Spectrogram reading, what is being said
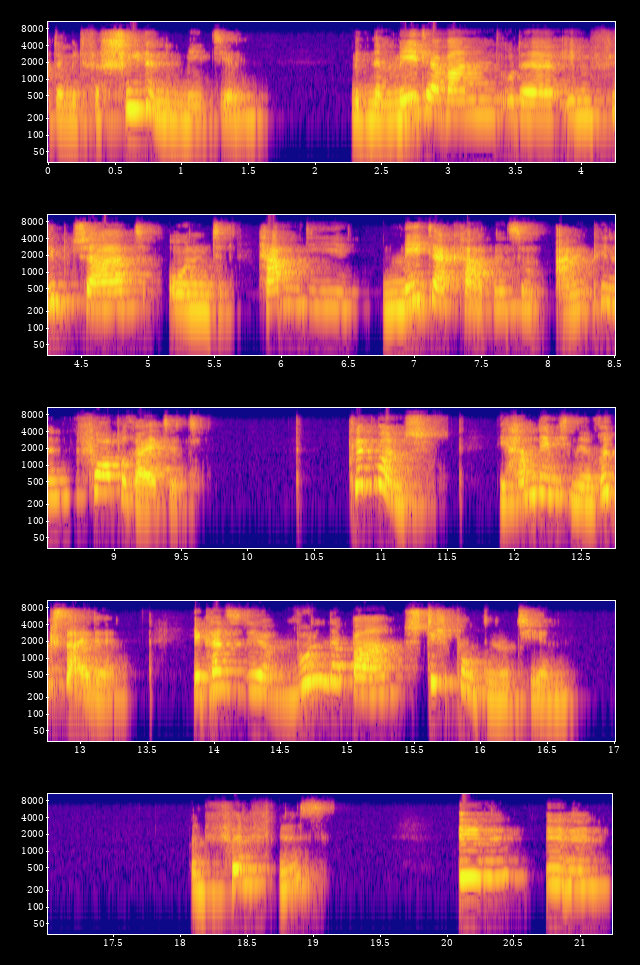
oder mit verschiedenen Medien mit einer Metawand oder eben Flipchart und haben die Metakarten zum Anpinnen vorbereitet. Glückwunsch! Die haben nämlich eine Rückseite. Hier kannst du dir wunderbar Stichpunkte notieren. Und fünftens, üben, üben,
